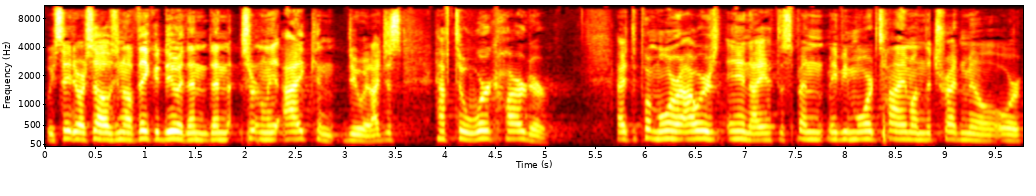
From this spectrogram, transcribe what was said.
We say to ourselves, you know, if they could do it, then, then certainly I can do it. I just have to work harder. I have to put more hours in. I have to spend maybe more time on the treadmill or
